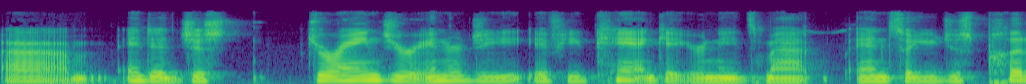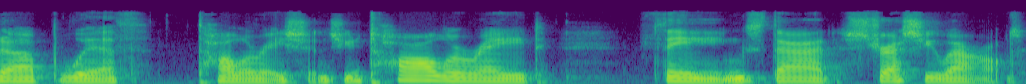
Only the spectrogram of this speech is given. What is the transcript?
Um, and it just drains your energy if you can't get your needs met. And so you just put up with tolerations. You tolerate things that stress you out.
